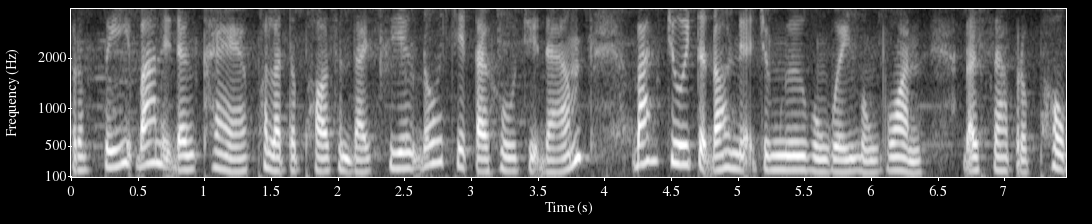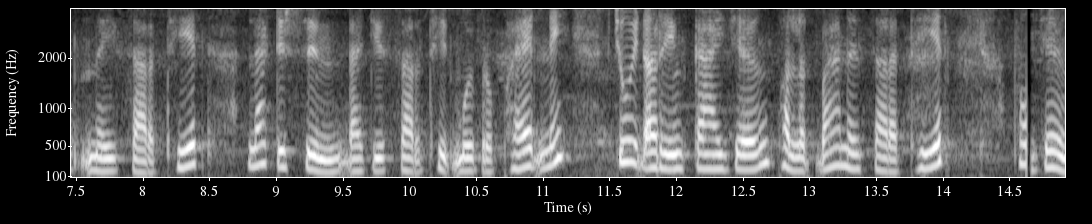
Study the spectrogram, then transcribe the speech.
2017បានឲ្យដឹងថាផលិតផលសណ្តែកសៀងដូចជាតៅហ៊ូជាដើមបានជួយទៅដល់អ្នកជំងឺវង្វេងវង្វាន់ដោយសារប្រភពនៃសារធាតុ lactosin ដែលជាសារធាតុមួយប្រភេទនេះជួយដល់រាងកាយយើង ផលិតបាននូវសារធាតុយើង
